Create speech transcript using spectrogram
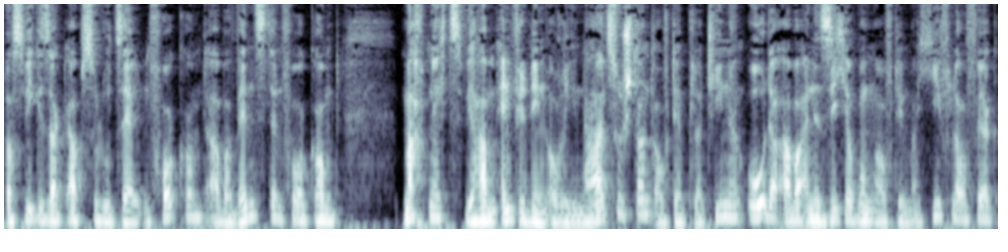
was wie gesagt absolut selten vorkommt, aber wenn es denn vorkommt, macht nichts. Wir haben entweder den Originalzustand auf der Platine oder aber eine Sicherung auf dem Archivlaufwerk.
